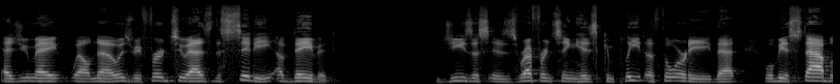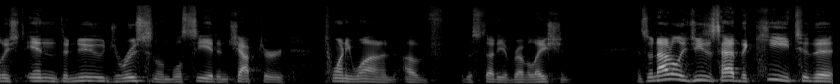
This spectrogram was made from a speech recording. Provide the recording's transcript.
as you may well know, is referred to as the city of David. Jesus is referencing his complete authority that will be established in the new Jerusalem. We'll see it in chapter 21 of the study of Revelation. And so not only Jesus had the key to the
